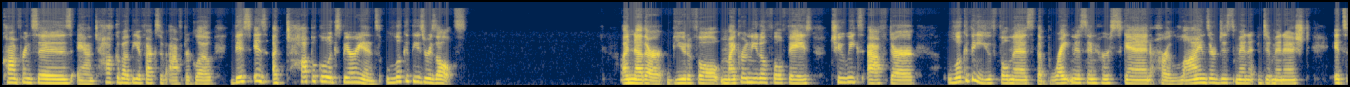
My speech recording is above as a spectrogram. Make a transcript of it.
conferences and talk about the effects of AfterGLO. This is a topical experience. Look at these results. Another beautiful microneedle full face, two weeks after. Look at the youthfulness, the brightness in her skin. Her lines are diminished. It's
